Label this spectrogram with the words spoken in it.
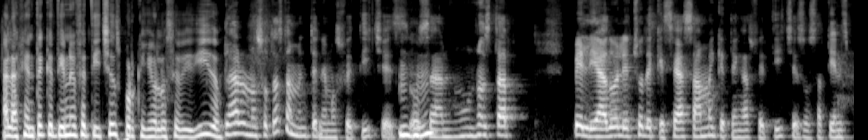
a la gente que tiene fetiches porque yo los he vivido. Claro, nosotros también tenemos fetiches. O sea, no, no está peleado el hecho de que seas ama y que tengas fetiches. O sea, tienes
